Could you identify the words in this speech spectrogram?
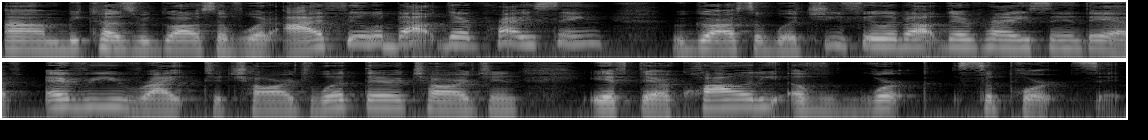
Um, because regardless of what I feel about their pricing, regardless of what you feel about their pricing, they have every right to charge what they're charging if their quality of work supports it.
